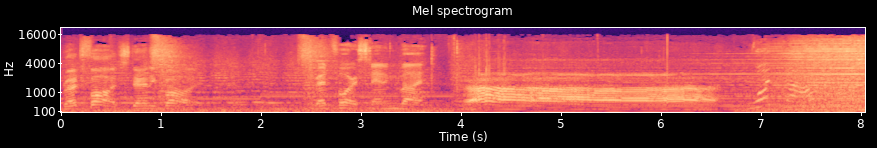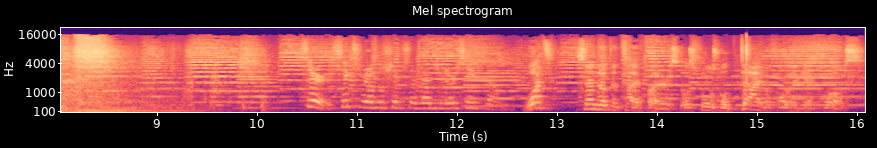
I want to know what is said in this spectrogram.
Red 5 standing by. Red 4 standing by. Ah! Six rebel ships have entered our safe zone. What? Send out the TIE fighters. Those fools will die before they get close.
